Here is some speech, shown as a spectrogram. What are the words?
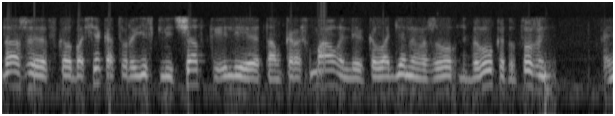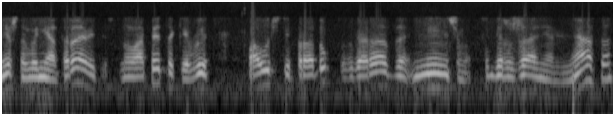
даже в колбасе, которая есть клетчатка или там крахмал, или коллагеновый животный белок, это тоже, конечно, вы не отравитесь, но опять-таки вы получите продукт с гораздо меньшим содержанием мяса,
